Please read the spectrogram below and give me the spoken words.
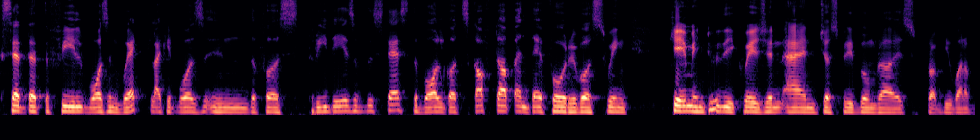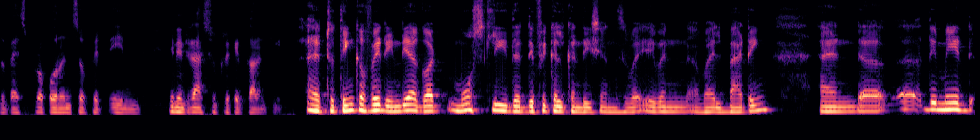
said that the field wasn't wet like it was in the first three days of this test. The ball got scuffed up, and therefore reverse swing came into the equation. And Jasprit Bumrah is probably one of the best proponents of it in in international cricket currently. Uh, to think of it, India got mostly the difficult conditions even uh, while batting, and uh, uh, they made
